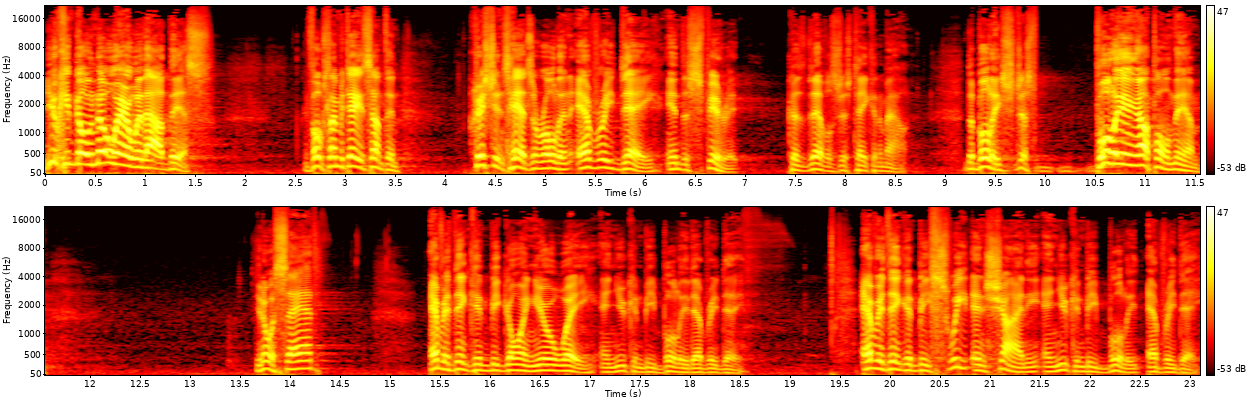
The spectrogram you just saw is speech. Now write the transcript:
You can go nowhere without this. And folks, let me tell you something. Christians' heads are rolling every day in the spirit because the devil's just taking them out. The bully's just bullying up on them. You know what's sad? Everything can be going your way and you can be bullied every day. Everything can be sweet and shiny and you can be bullied every day.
